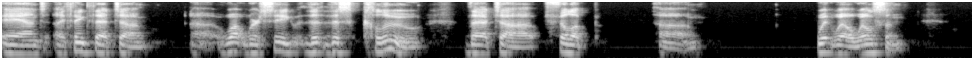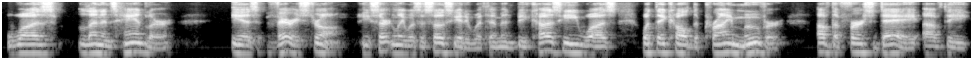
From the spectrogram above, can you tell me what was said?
and I think that um, uh, what we're seeing th- this clue that uh, Philip um, Whitwell Wilson was Lenin's handler is very strong. He certainly was associated with him, and because he was what they called the prime mover of the first day of the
